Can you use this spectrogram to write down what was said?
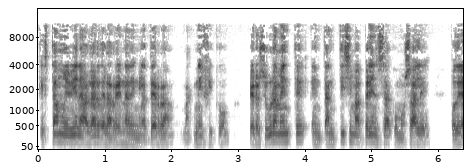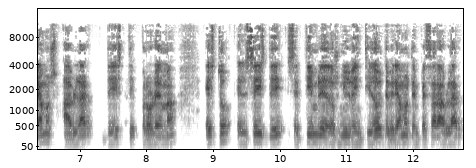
que está muy bien hablar de la reina de Inglaterra, magnífico, pero seguramente en tantísima prensa como sale, podríamos hablar de este problema. Esto el 6 de septiembre de 2022 deberíamos de empezar a hablar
